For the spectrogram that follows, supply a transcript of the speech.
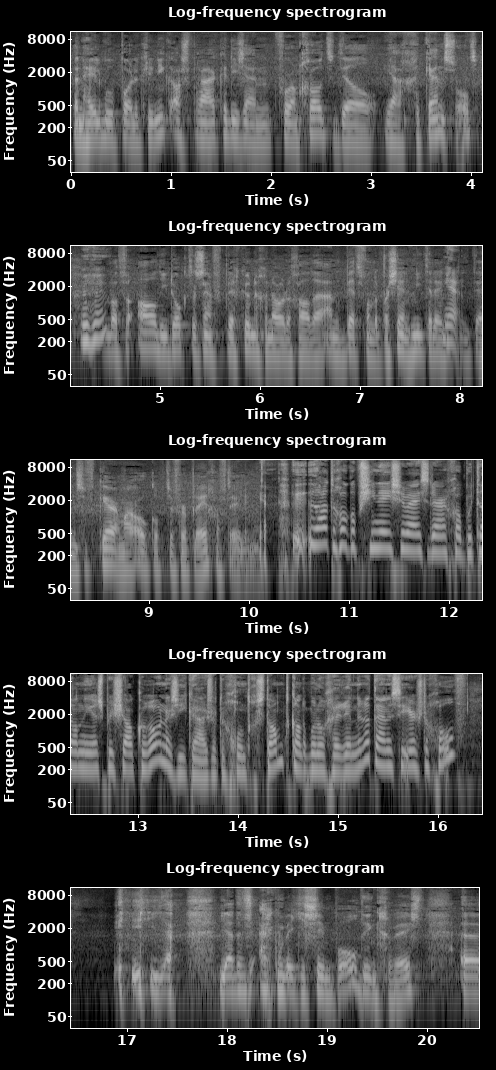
een heleboel polykliniekafspraken, die zijn voor een groot deel ja, gecanceld. Mm -hmm. Omdat we al die dokters en verpleegkundigen nodig hadden aan het bed van de patiënt. Niet alleen ja. op intensive care, maar ook op de verpleegafdelingen. Ja. U, u, had toch ook op Chinese wijze daar in Groot-Brittannië een speciaal coronaziekenhuis uit de grond gestampt? Kan ik me nog herinneren tijdens de eerste golf? ja, ja, dat is eigenlijk een beetje een simpel ding geweest. Uh,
